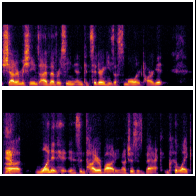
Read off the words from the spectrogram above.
shatter machines I've ever seen. And considering he's a smaller target, yeah. Uh, one, it hit his entire body, not just his back, but like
